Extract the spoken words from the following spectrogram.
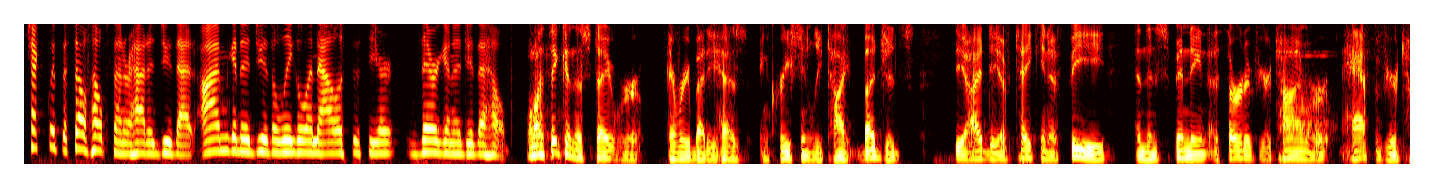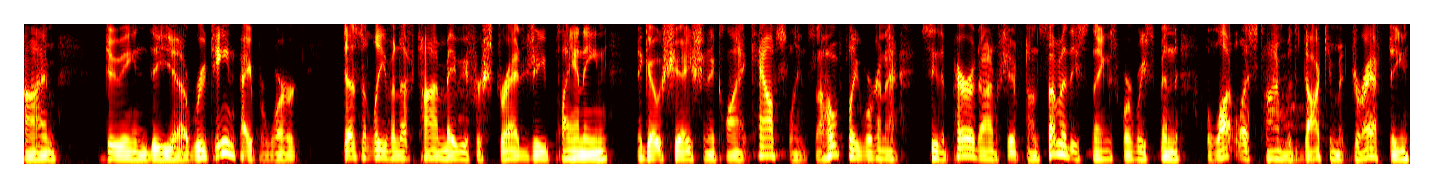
check with the self-help center how to do that. I'm going to do the legal analysis here. They're going to do the help. Well i think in the state where everybody has increasingly tight budgets the idea of taking a fee and then spending a third of your time or half of your time doing the uh, routine paperwork doesn't leave enough time maybe for strategy, planning, negotiation, and client counseling. So hopefully, we're going to see the paradigm shift on some of these things where we spend a lot less time with document drafting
